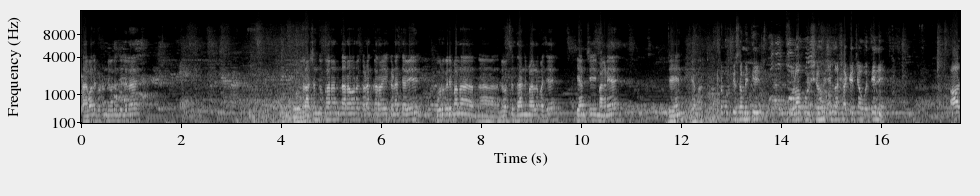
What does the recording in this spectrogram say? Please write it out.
साहेबाला भेटून निवेदन दिलेलं आहे. राशन दुकानदारावर कडक कारवाई करण्यात यावी. गोरगरिबांना व्यवस्थित धान्य मिळालं पाहिजे ही आमची मागणी आहे. जयंत जय मुक्ती समिती सोलापूर शहर जिल्हा शाखेच्या वतीने आज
